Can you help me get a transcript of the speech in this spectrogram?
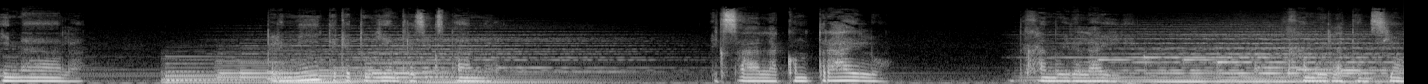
Inhala. Permite que tu vientre se expanda. Exhala, contráelo, dejando ir el aire, dejando ir la tensión.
